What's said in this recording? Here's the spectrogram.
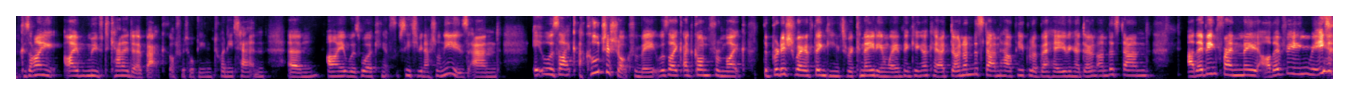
because um, I I moved to Canada back. Gosh, we're talking 2010. Um, I was working at CTV National News, and it was like a culture shock for me. It was like I'd gone from like the British way of thinking to a Canadian way of thinking. Okay, I don't understand how people are behaving. I don't understand are they being friendly? Are they being mean?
